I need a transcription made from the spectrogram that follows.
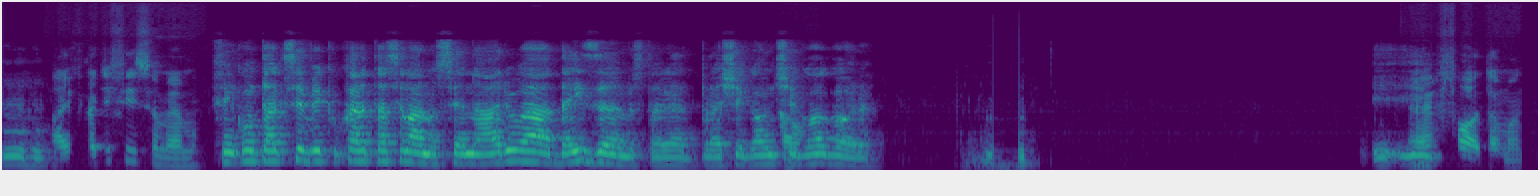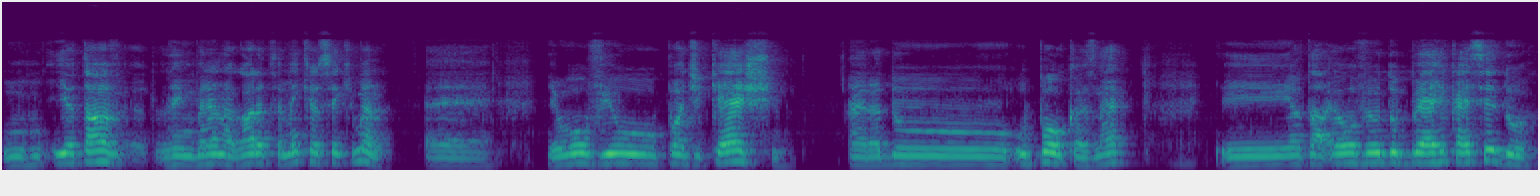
Uhum. Aí fica difícil mesmo. Sem contar que você vê que o cara tá, sei lá, no cenário há 10 anos, tá ligado? Pra chegar onde Não. chegou agora. E, e... É foda, mano. Uhum. E eu tava lembrando agora também que eu sei que, mano, é... eu ouvi o podcast, era do o Poucas, né? E eu, tava, eu ouvi o do BRK Sedu.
